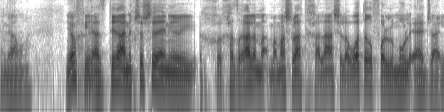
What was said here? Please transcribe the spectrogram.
לגמרי. יופי, אז תראה, אני חושב שאני חזרה ממש להתחלה של ה waterfall מול agile.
